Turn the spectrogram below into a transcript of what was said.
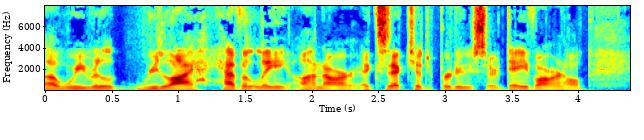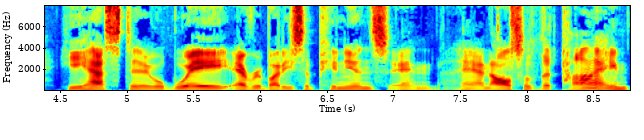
uh, we re- rely heavily on our executive producer, Dave Arnold. He has to weigh everybody's opinions and, and also the time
